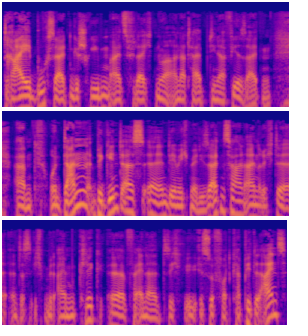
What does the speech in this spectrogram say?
drei Buchseiten geschrieben als vielleicht nur anderthalb DIN A4 Seiten. Ähm, und dann beginnt das, äh, indem ich mir die Seitenzahlen einrichte, dass ich mit einem Klick äh, verändert sich, ist sofort Kapitel 1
